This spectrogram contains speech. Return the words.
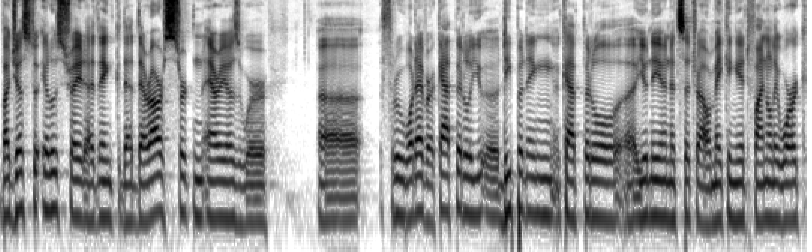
But just to illustrate, I think that there are certain areas where. Uh, through whatever capital uh, deepening capital uh, union etc or making it finally work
